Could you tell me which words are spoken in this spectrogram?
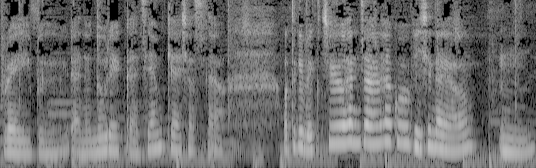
브레이브라는 노래까지 함께 하셨어요. 어떻게 맥주 한잔 하고 계시나요? 음.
